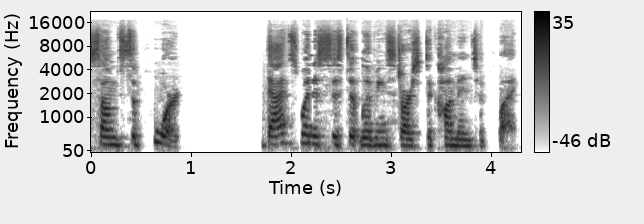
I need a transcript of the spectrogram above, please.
some support, that's when assisted living starts to come into play.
